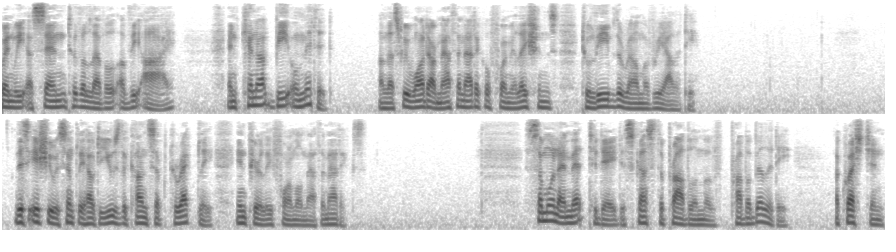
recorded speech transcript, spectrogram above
when we ascend to the level of the I and cannot be omitted unless we want our mathematical formulations to leave the realm of reality. This issue is simply how to use the concept correctly in purely formal mathematics. Someone I met today discussed the problem of probability, a question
